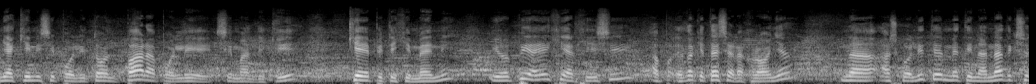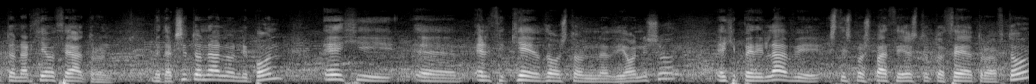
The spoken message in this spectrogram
μια κίνηση πολιτών πάρα πολύ σημαντική και επιτυχημένη, η οποία έχει αρχίσει εδώ και τέσσερα χρόνια να ασχολείται με την ανάδειξη των αρχαίων θεάτρων. Μεταξύ των άλλων λοιπόν έχει ε, έλθει και εδώ στον Διόνυσο, έχει περιλάβει στις προσπάθειές του το θέατρο αυτό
